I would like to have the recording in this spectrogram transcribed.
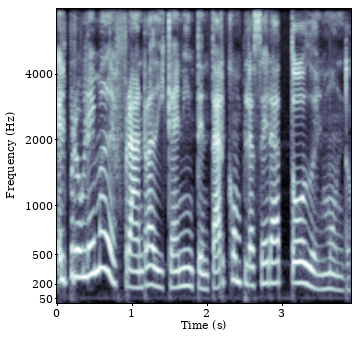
El problema de Fran radica en intentar complacer a todo el mundo,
